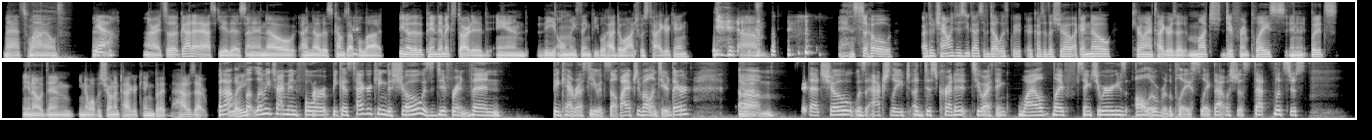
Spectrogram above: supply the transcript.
that's Wow. wild. Yeah. All right, so I've got to ask you this, and I know I know this comes up a lot. You know, the, the pandemic started, and the only thing people had to watch was Tiger King. Um, and so, are there challenges you guys have dealt with because of the show? Like, I know Carolina Tiger is a much different place, and but it's you know than you know what was shown in Tiger King. But how does that? But I relate? but let me chime in for because Tiger King the show is different than Big Cat Rescue itself. I actually volunteered there. Yeah. Um that show was actually a discredit to I think wildlife sanctuaries all over the place. Like that was just that let's just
